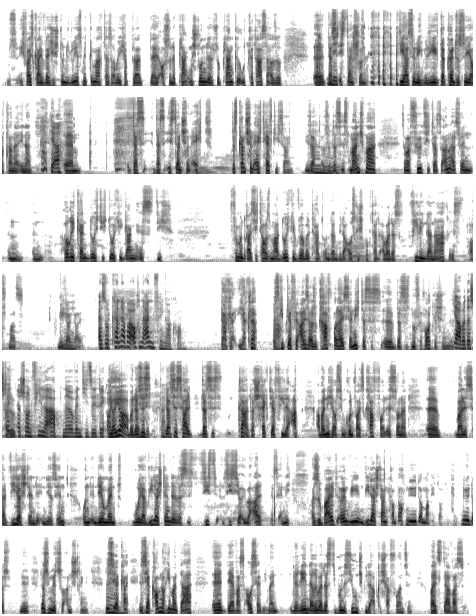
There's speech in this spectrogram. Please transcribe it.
ich weiß gar nicht, welche Stunde du jetzt mitgemacht hast, aber ich habe da, da auch so eine Plankenstunde, so Planke Utkatasa, also äh, das nicht. ist dann schon, die hast du nicht mehr, die, da könntest du dich auch dran erinnern. Ja. Ähm, das, das ist dann schon echt, das kann schon echt heftig sein. Wie gesagt, also Mhm. das ist manchmal, sag mal, fühlt sich das an, als wenn ein, ein Hurrikan durch dich durchgegangen ist, dich 35.000 Mal durchgewirbelt hat und dann wieder ausgespuckt hat. Aber das Feeling danach ist oftmals mega Okay. geil. Also kann aber auch ein Anfänger kommen. Da, ja klar. Es Ah. gibt ja für alles, also Kraftball heißt ja nicht, dass es, äh, dass es nur für Fortgeschrittene ist. Ja, aber das schreckt Also- ja schon viele ab, ne? Wenn diese denken, Ja, ja, aber das ist, kann das ist halt, das ist klar, das schreckt ja viele ab, aber nicht aus dem Grund, weil es kraftvoll ist, sondern äh, weil es halt Widerstände in dir sind. Und in dem Moment, wo ja Widerstände, das ist, siehst, siehst ja überall letztendlich. Also sobald irgendwie ein Widerstand kommt, ach nö, da mache ich doch nicht mit. Nö, das, nö, das ist mir zu anstrengend. Das ist ja, Mhm. kein, es ist ja kaum noch jemand da, äh, der was aushält. Ich meine, wir reden darüber, dass die Bundesjugendspiele abgeschafft worden sind, weil es da was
